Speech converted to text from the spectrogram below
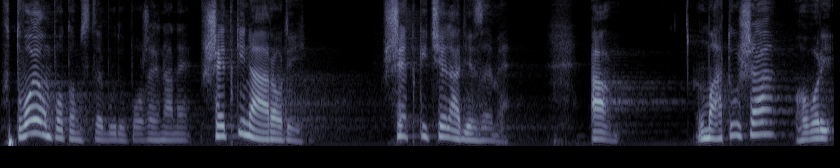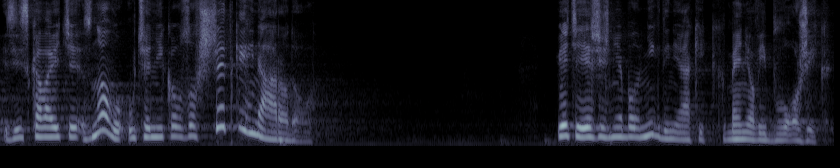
v tvojom potomstve budú požehnané všetky národy, všetky čelade zeme. A u Matúša hovorí, získavajte znovu učeníkov zo všetkých národov. Viete, Ježiš nebol nikdy nejaký kmeňový blôžik.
